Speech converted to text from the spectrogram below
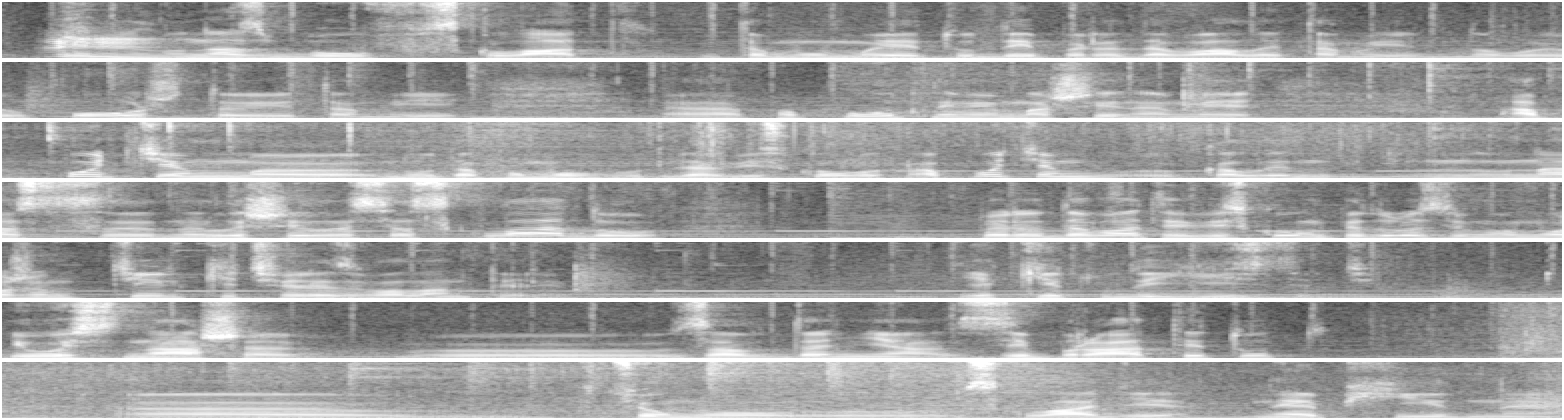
У нас був склад, тому ми туди передавали там і новою поштою, там і е, попутними машинами. А потім е, ну, допомогу для військових. А потім, коли ну, у нас не лишилося складу, передавати військовим підрозділам ми можемо тільки через волонтерів, які туди їздять. І ось наше е, завдання зібрати тут е, в цьому е, складі необхідне.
